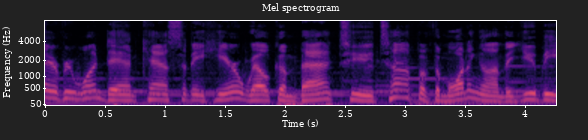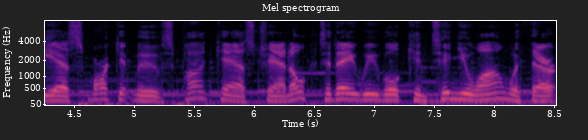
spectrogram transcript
Hi, everyone. Dan Cassidy here. Welcome back to Top of the Morning on the UBS Market Moves podcast channel. Today, we will continue on with our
